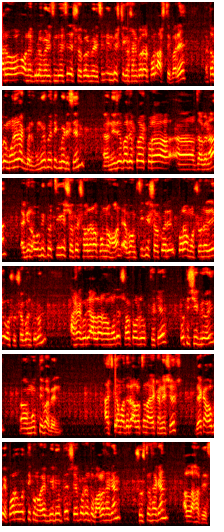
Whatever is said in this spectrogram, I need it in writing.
আরও অনেকগুলো মেডিসিন রয়েছে, সকল মেডিসিন ইনভেস্টিগেশন করার পর আসতে পারে। তবে মনে রাখবেন হোমিওপ্যাথিক মেডিসিন নিজে বাজে প্রয়োগ করা যাবে না। একজন অভিজ্ঞ চিকিৎসকের শরণাপন্ন হন এবং চিকিৎসকের পরামর্শ অনুযায়ী ওষুধ সেবন করুন। আশা করি আল্লাহ রহমতের সকল রোগ থেকে অতি শীঘ্রই মুক্তি পাবেন। আজকে আমাদের আলোচনা এখানে শেষ। দেখা হবে পরবর্তী কোনো এক ভিডিওতে। সে পর্যন্ত ভালো থাকেন, সুস্থ থাকেন। আল্লাহ হাফেজ।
